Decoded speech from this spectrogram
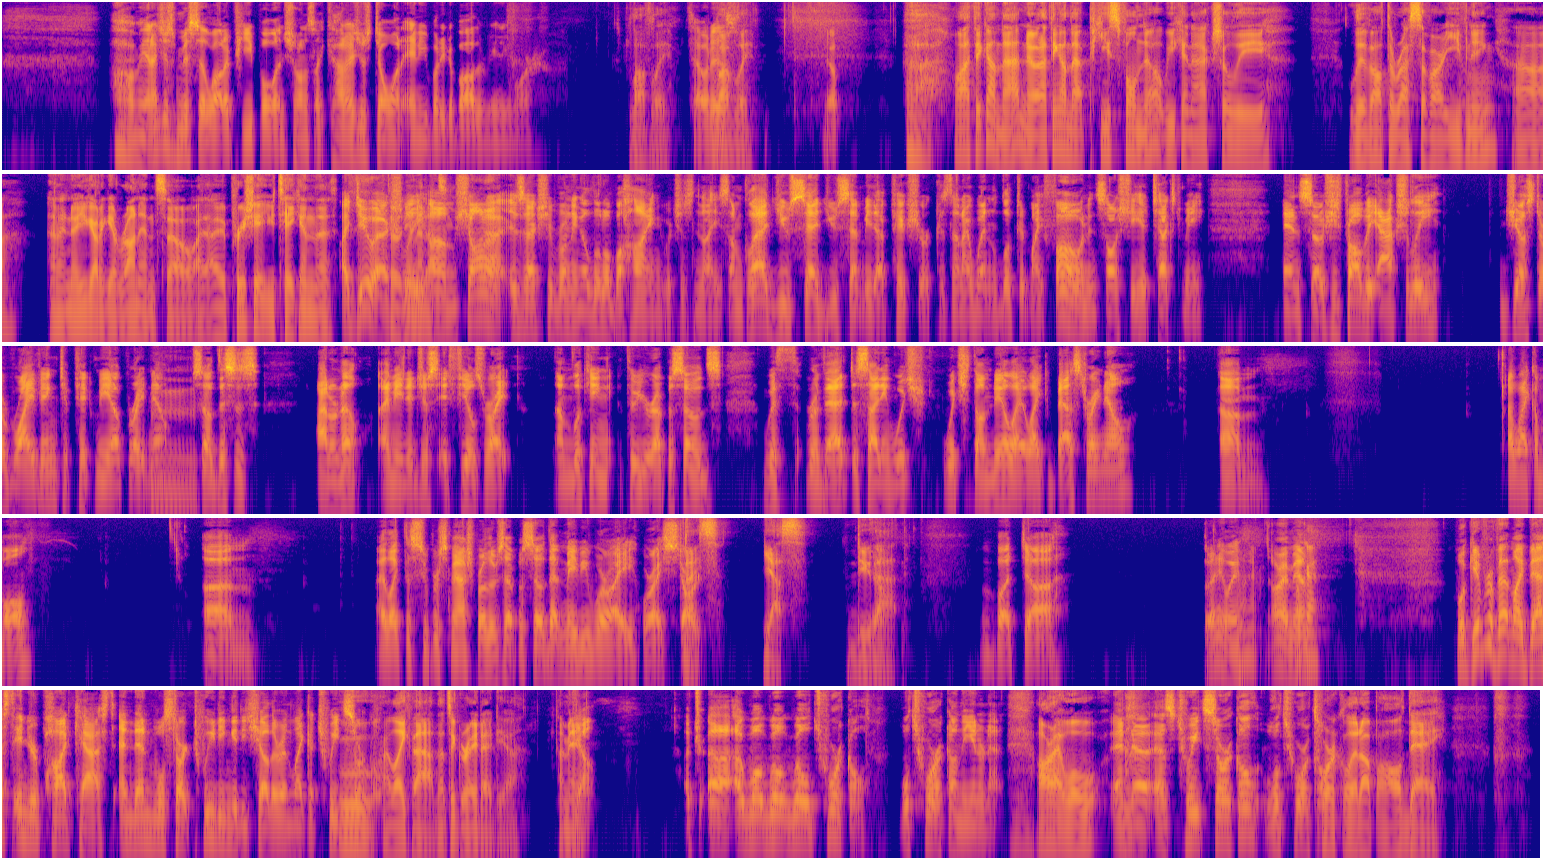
oh man, I just miss a lot of people. And Sean's like, God, I just don't want anybody to bother me anymore. Lovely. That's how it is. Lovely. Yep. well, I think on that note, I think on that peaceful note, we can actually live out the rest of our evening. Uh, and I know you got to get running, so I, I appreciate you taking the. I do actually. Um, Shauna is actually running a little behind, which is nice. I'm glad you said you sent me that picture because then I went and looked at my phone and saw she had texted me, and so she's probably actually just arriving to pick me up right now. Mm. So this is, I don't know. I mean, it just it feels right. I'm looking through your episodes with Rivette, deciding which which thumbnail I like best right now. Um, I like them all. Um, I like the Super Smash Brothers episode. That may be where I where I start. Nice. Yes, do Yeah. that. But uh, but anyway, All right. all right, man. Okay. Well, give Rivette my best in your podcast, and then we'll start tweeting at each other in like a tweet Ooh, circle. I like that. That's a great idea. I mean, Yeah. A uh, uh, we'll we'll we'll twerkle. We'll twerk on the internet, all right. Well, and uh, as tweet circle, we'll twerk twerkle it up all day.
